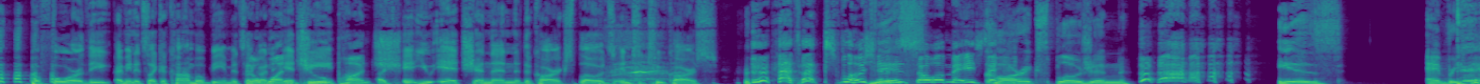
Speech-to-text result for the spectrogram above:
before the. I mean, it's like a combo beam. It's like a an one-two punch. a- it- you itch, and then the car explodes into two cars. that explosion is so amazing. car explosion is everything.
